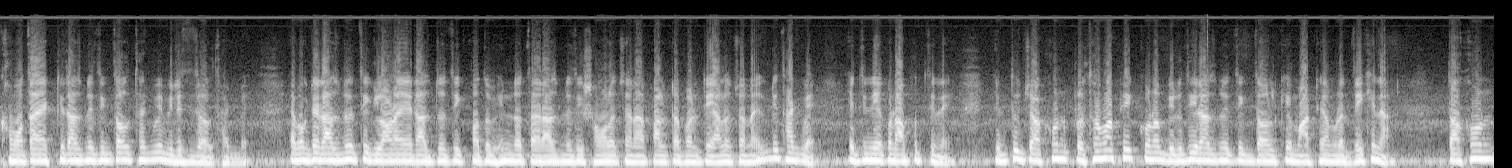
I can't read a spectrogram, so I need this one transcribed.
ক্ষমতায় একটি রাজনৈতিক দল থাকবে, বিরোধী দল থাকবে। এবং একটি রাজনৈতিক লড়াই রাজনৈতিক মতভিন্নতা, রাজনৈতিক সমালোচনা, পাল্টাপাল্টি আলোচনা, এগুলি থাকবে। এটি নিয়ে কোনো আপত্তি নেই। কিন্তু যখন প্রথমাফিক কোনো বিরোধী রাজনৈতিক দলকে মাঠে আমরা দেখি না, তখন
